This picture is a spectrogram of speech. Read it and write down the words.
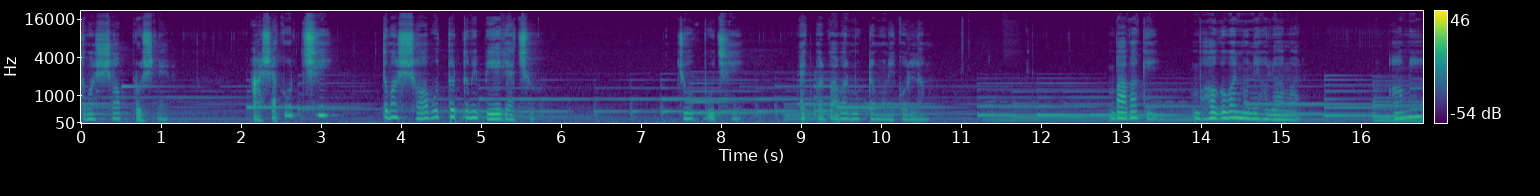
তোমার সব প্রশ্নের। আশা করছি তোমার সব উত্তর তুমি পেয়ে গেছো। চোখ বুঝে একবার বাবার মুখটা মনে করলাম। বাবাকে ভগবান মনে হলো আমার। আমি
